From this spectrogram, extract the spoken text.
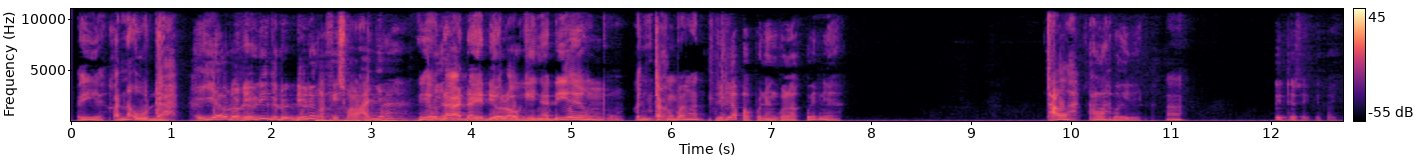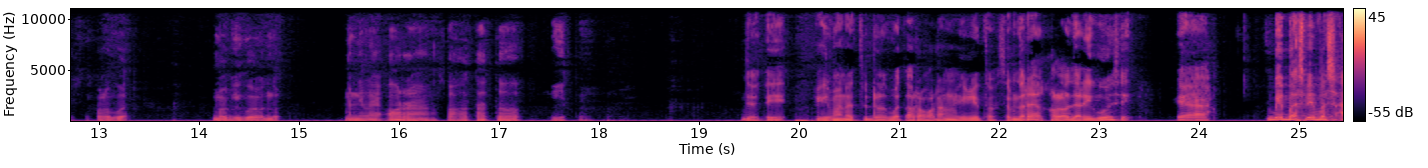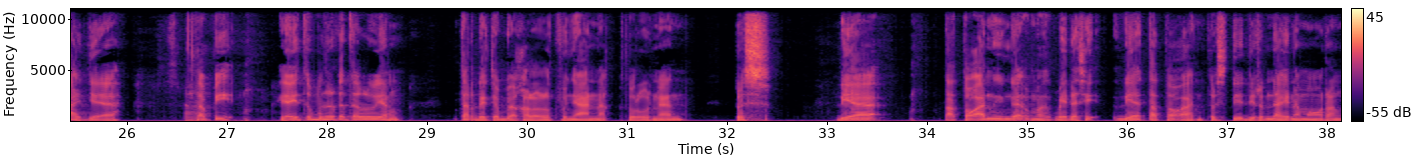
Iya, karena udah iya udah dia dia, dia udah ngeliat visual aja Iya Jadi udah ada ideologinya dia yang kencang banget. jadi apa pun yang gue lakuin ya Salah. salah bagi dia Hah. itu sih itu aja sih kalau gue bagi gue untuk menilai orang soal tato gitu Jadi gimana tuh dulu buat orang-orang kayak gitu? Sebenarnya kalau dari gue sih ya bebas-bebas aja. Nah, Tapi ya itu bener kata lu yang ntar deh coba kalau lu punya anak turunan terus dia tatoan enggak beda sih. Dia tatoan terus dia direndahin sama orang.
